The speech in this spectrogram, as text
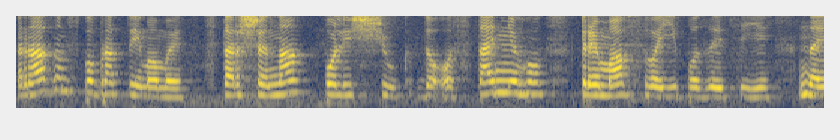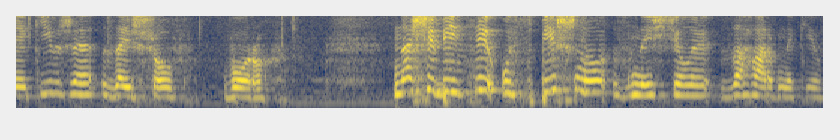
разом з побратимами старшина Поліщук до останнього тримав свої позиції, на які вже зайшов ворог. Наші бійці успішно знищили загарбників.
